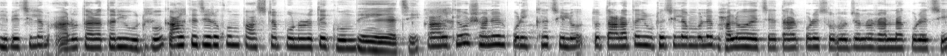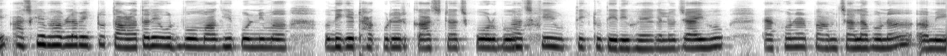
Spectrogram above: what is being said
ভেবেছিলাম আরও তাড়াতাড়ি উঠবো। কালকে যেরকম পাঁচটা পনেরোতে ঘুম ভেঙে গেছে। কালকেও শানের পরীক্ষা ছিল, তো তাড়াতাড়ি উঠেছিলাম বলে ভালো হয়েছে, তারপরে সোনোর জন্য রান্না করেছি। আজকে ভাবলাম একটু তাড়াতাড়ি উঠবো, মাঘী পূর্ণিমা ওদিকে ঠাকুরের কাজ টাজ করব। আজকেই উঠতে একটু দেরি হয়ে গেল। যাই হোক, এখন আর পাম্প চালাবো না। আমি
